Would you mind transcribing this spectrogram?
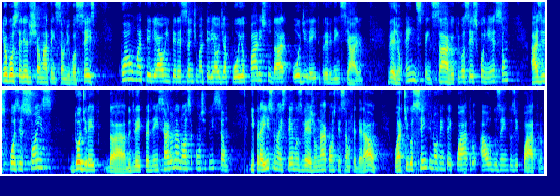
eu gostaria de chamar a atenção de vocês qual material interessante, material de apoio para estudar o direito previdenciário. Vejam, é indispensável que vocês conheçam as disposições do direito, da, do direito previdenciário na nossa Constituição. E para isso nós temos, vejam, na Constituição Federal, o artigo 194 ao 204.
